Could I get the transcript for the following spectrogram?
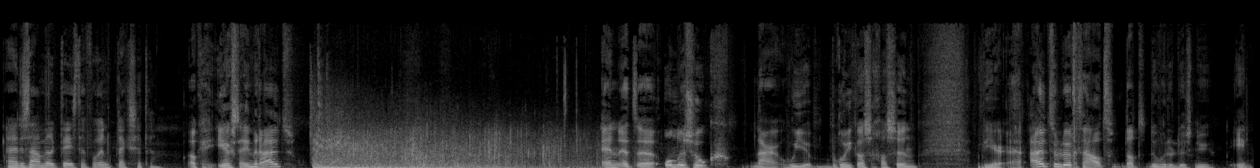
Eh, dus daarom wil ik deze daarvoor in de plek zetten. Oké, eerst één eruit. En het eh, onderzoek naar hoe je broeikasgassen weer eh, uit de lucht haalt... dat doen we er dus nu in.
